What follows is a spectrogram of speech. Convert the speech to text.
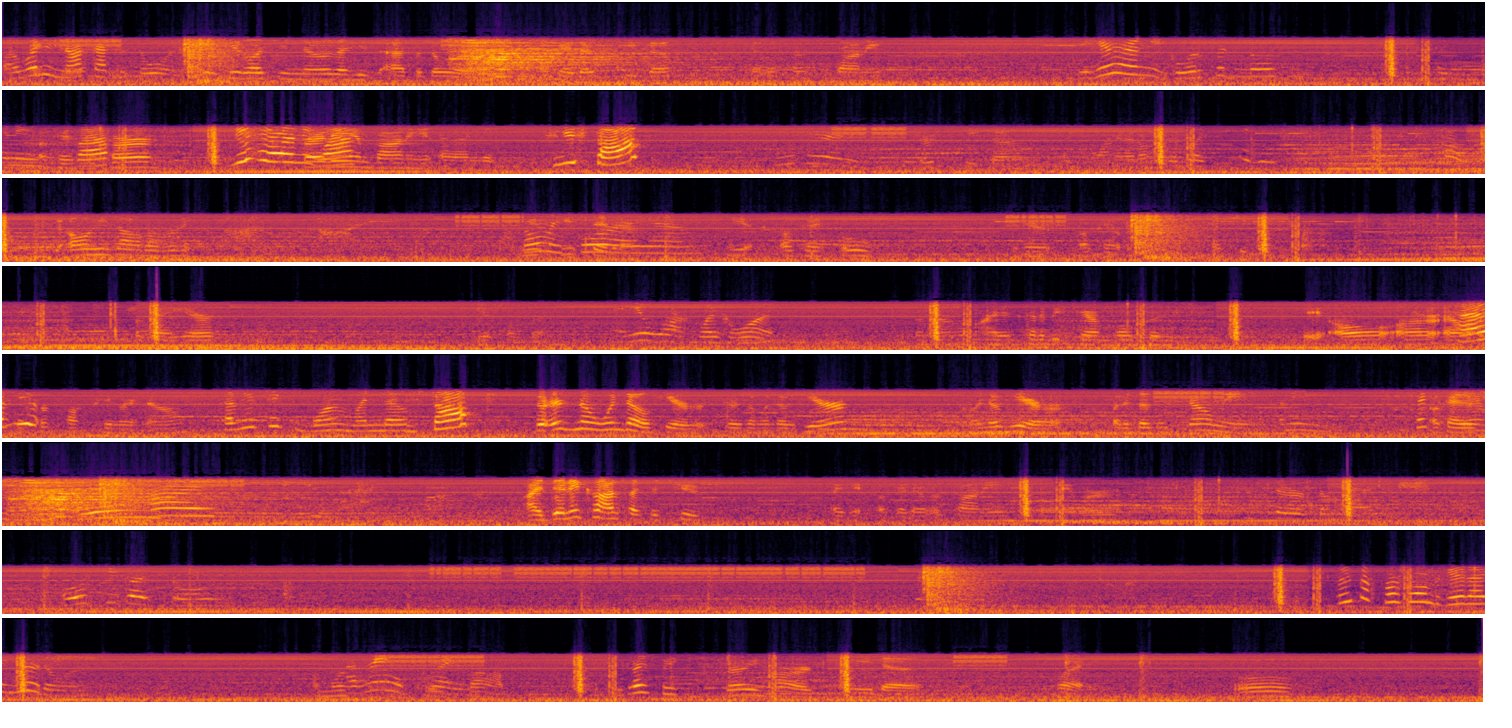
Why would he knock at the door? Because he lets you know that he's at the door. Okay, there's Chica. Okay. You hear any glimpsing noises? Any Okay, so laugh? far, Do you hear any Freddy laugh? and Bonnie are on the. Can you stop? Do you hear any? There's Chica. Yeah, I don't feel like. Oh, Oh, he's out already. it's You- only you 4 a.m. Yeah, okay. Oh. Here. Okay. Let's. Okay, here. Here's something. And you walk like what? I just gotta be careful because they all are out Have you- for Foxy right now. Have you picked one window? Stop! There is no window here. There's a window here, a window here, but it doesn't show me. I mean, pick Okay, there's one. Oh, hi. I didn't cuss. I said shoot. Okay, okay, there was Bonnie. Okay, where's Consider the man. Oh, she got going. Who's the first one to get at your door? almost I think it's please great. stop. You guys make it very hard for me to play. Oh,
